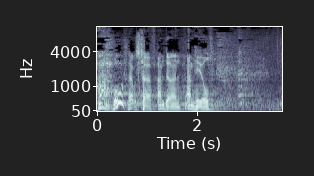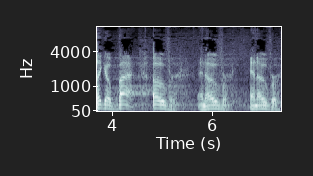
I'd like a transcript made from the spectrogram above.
Oh, whew, that was tough. I'm done. I'm healed. They go back over and over and over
